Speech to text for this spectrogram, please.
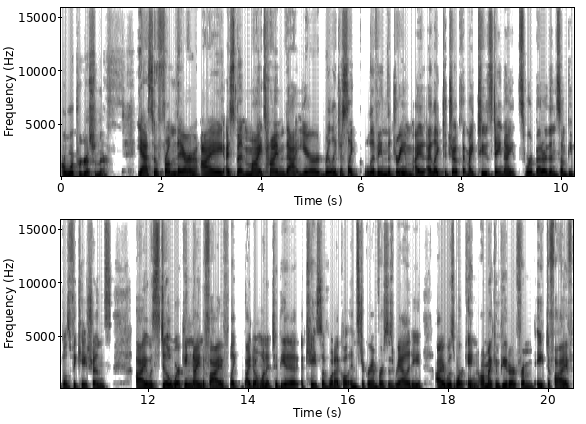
or what progressed from there? Yeah, so from there, I I spent my time that year really just like living the dream. I, I like to joke that my Tuesday nights were better than some people's vacations. I was still working nine to five. Like, I don't want it to be a, a, case of what I call Instagram versus reality. I was working on my computer from eight to five,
